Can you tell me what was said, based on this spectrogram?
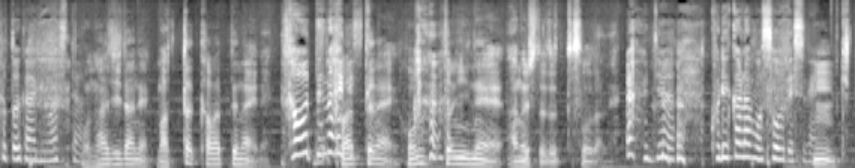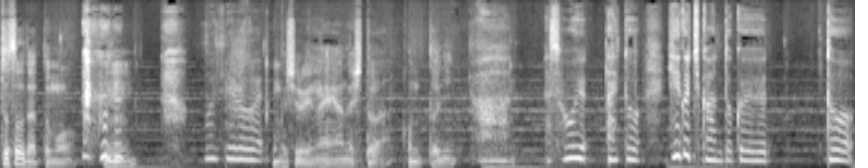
ことがありました同じだね。全く変わってないね。変わってない変わですか？ってない。本当にね あの人ずっとそうだね。じゃあこれからもそうですね、うんきっとそうだと思う。うん面白い面白いねあの人は本当に。ああそういうえっと樋口監督と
